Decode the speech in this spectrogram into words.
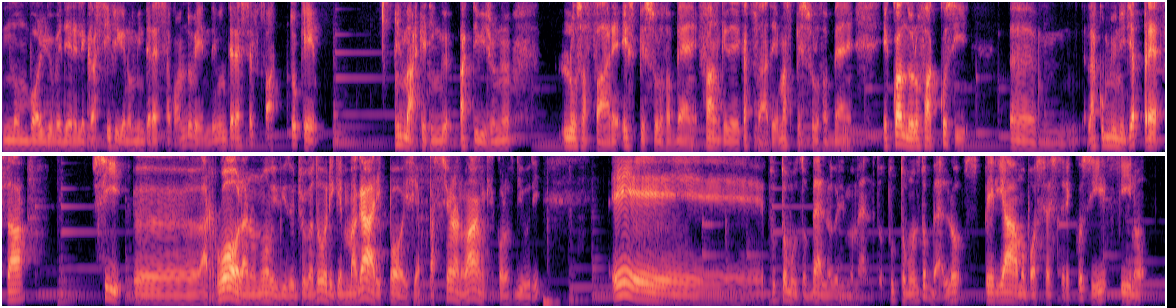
non voglio vedere le classifiche, non mi interessa quando vende, mi interessa il fatto che il marketing Activision lo sa fare e spesso lo fa bene, fa anche delle cazzate, ma spesso lo fa bene. E quando lo fa così ehm, la community apprezza si eh, arruolano nuovi videogiocatori che magari poi si appassionano anche a Call of Duty. E tutto molto bello per il momento, tutto molto bello, speriamo possa essere così fino,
